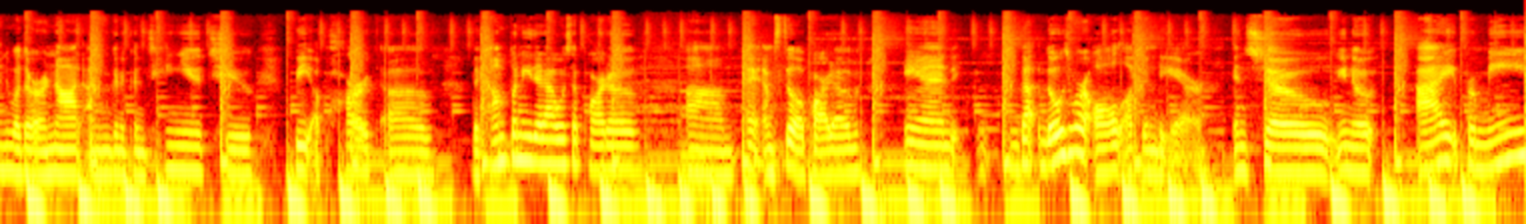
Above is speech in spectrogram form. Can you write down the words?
and whether or not I'm going to continue to be a part of the company that I was a part of, um, I, am still a part of, and that those were all up in the air. And so, you know, I for me,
